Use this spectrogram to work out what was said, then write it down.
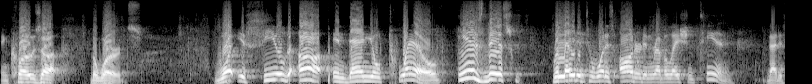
and close up the words. What is sealed up in Daniel 12 is this related to what is uttered in Revelation 10 that is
